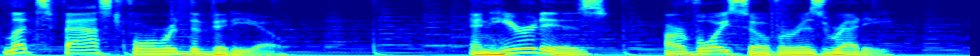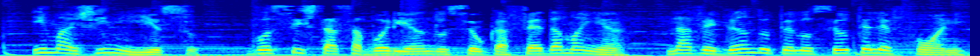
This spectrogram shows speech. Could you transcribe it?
let's fast forward the video. And here it is, our voiceover is ready. Imagine isso, você está saboreando seu café da manhã, navegando pelo seu telefone,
